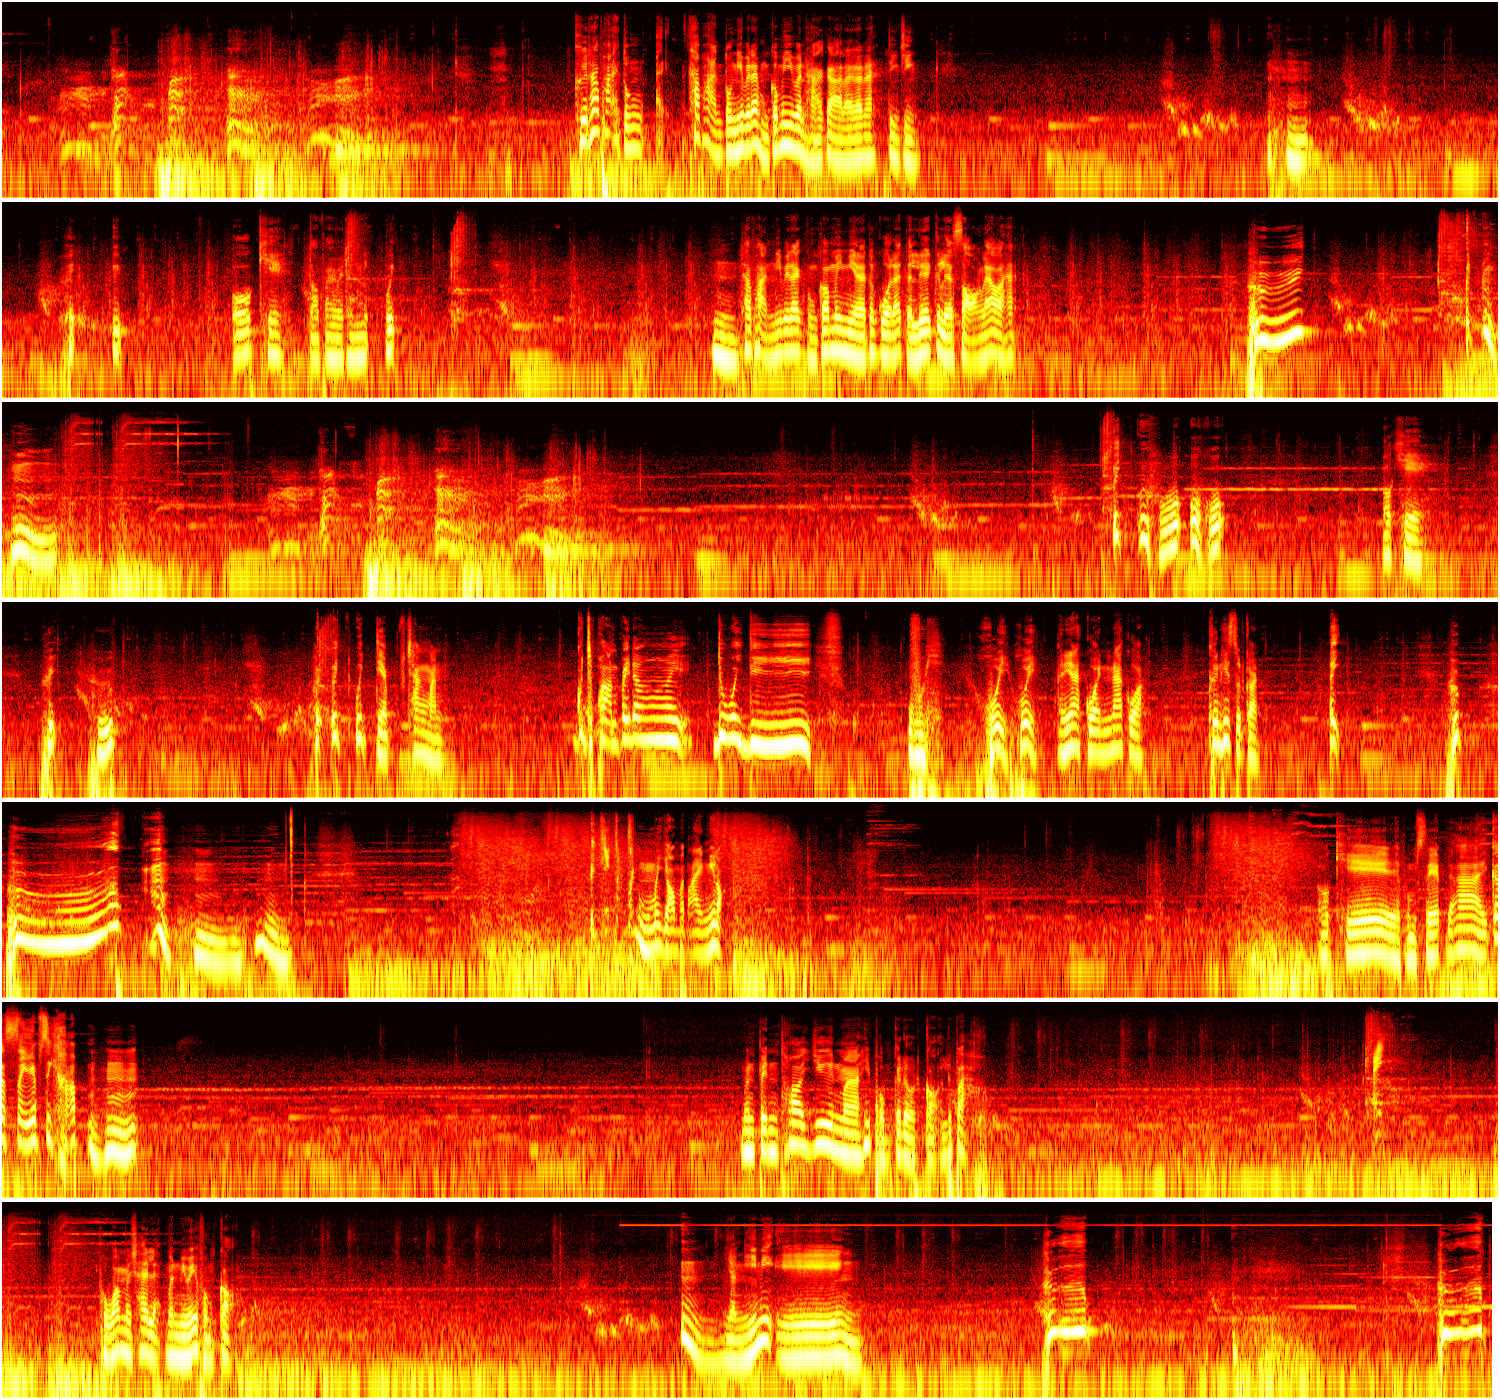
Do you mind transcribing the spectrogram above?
คือถ้าผ่านตรงถ้าผ่านตรงนี้ไปได้ผมก็ไม่มีปัญหากับอะไรแล้วนะ จริงๆอื้อหือเฮ้ย โอเค ต่อไปไปทางนี้อุ้ย อืมถ้าผ่านนี้ไปได้ผมก็ไม่มีอะไรต้องกลัวแล้วแต่เลือดก็เหลือสองแล้วอะฮะเฮ้ยอื้อหือเฮ้ยโอ้โหโอ้โหโอเคเฮ้ยฮึบเฮ้ยเฮ้ยเฮ้ยเจ็บช่างมัน กูจะผ่านไปได้ ด้วยดีอุ้ยหุยหุยอันนี้น่ากลัวอันนี้น่ากลัว ขึ้นที่สุดก่อนเอ้ยฮึบฮึบอื้อหือเอ้ยไม่ยอมมาตายอย่างนี้หรอกโอเค ผมเซฟได้ก็เซฟสิครับ อื้อหือ มันเป็นท่อยื่นมาให้ผมกระโดดเกาะหรือเปล่าเอ้ยผมว่ามันใช่แหละ มันมีไว้ให้ผมเกาะอืมอย่างนี้นี่เองฮึบฮึบ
